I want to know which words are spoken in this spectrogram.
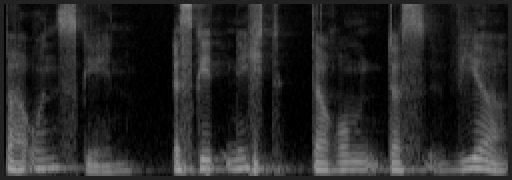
bei uns gehen. Es geht nicht darum, dass wir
